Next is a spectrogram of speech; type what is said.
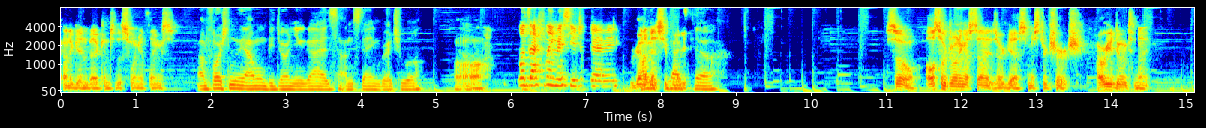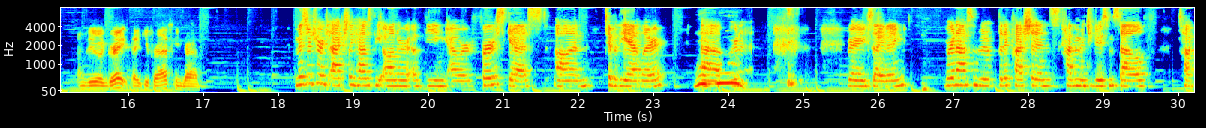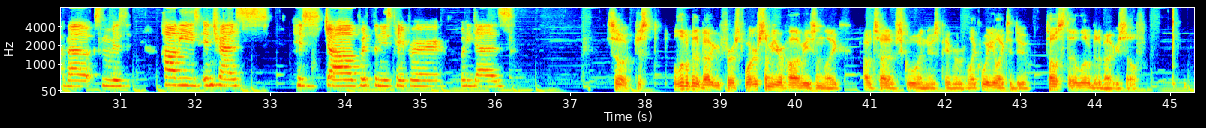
kind of getting back into the swing of things. Unfortunately, I won't be joining you guys. I'm staying virtual. Oh, We'll definitely miss you, Jeremy. we're going I'll to miss you, buddy. guys too. So, also joining us tonight is our guest, Mr. Church. How are you doing tonight? I'm doing great. Thank you for asking, Brad. Mr. Church actually has the honor of being our first guest on Tip of the Antler. Um, we're gonna, very exciting. We're gonna ask him a bit, bit of questions, have him introduce himself, talk about some of his hobbies, interests, his job with the newspaper, what he does. So, just a little bit about you first. What are some of your hobbies and like outside of school and newspaper? Like, what do you like to do? Tell us a little bit about yourself.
